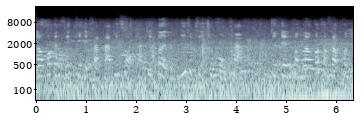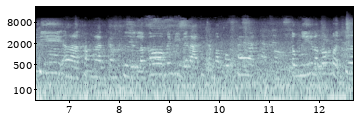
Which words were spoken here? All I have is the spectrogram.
เราก็เป็นคลินิกสาขาที่2ค่ะที่เปิด 24 ชั่วโมงค่ะ จุดเด่นของเราก็สำหรับคนที่ทำงานกลางคืน แล้วก็ไม่มีเวลาที่จะมาพบแพทย์ตรงนี้เราก็เปิดเพื่อ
